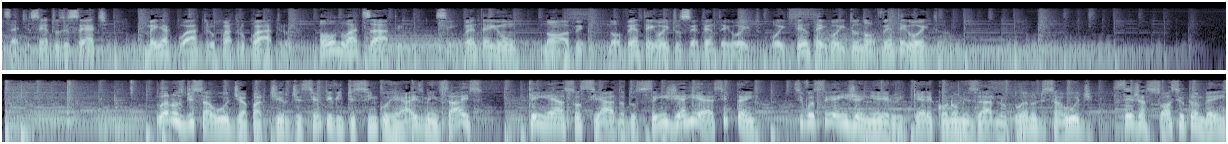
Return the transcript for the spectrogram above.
707 6444 ou no WhatsApp 51 9 9878 8898. Planos de saúde a partir de 125 reais mensais? Quem é associado do 100 GRS tem. Se você é engenheiro e quer economizar no plano de saúde, seja sócio também.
